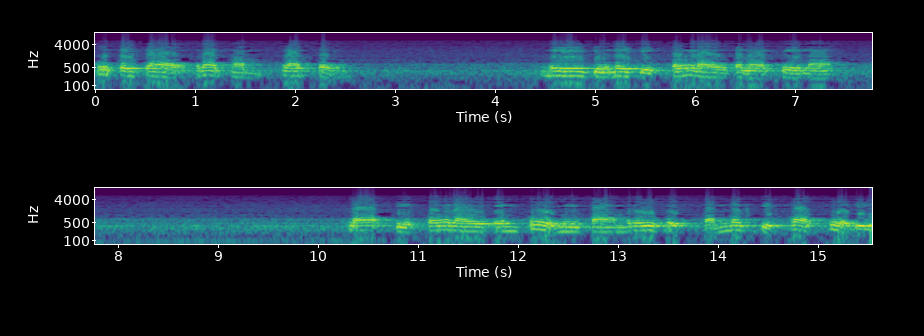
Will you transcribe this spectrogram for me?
พุทธเจ้าพระธรรมพระสงฆ์มีอยู่ในจิตของเราตลอดเวลาและจิตของเราเป็นผู้มีความรู้สึกสำนึกจิตชอบเพื่อดี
